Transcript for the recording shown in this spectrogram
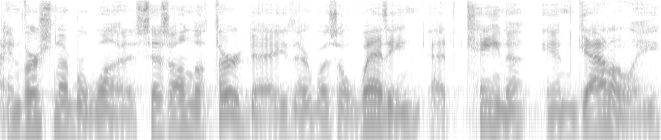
and verse number 1, it says, On the third day there was a wedding at Cana in Galilee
